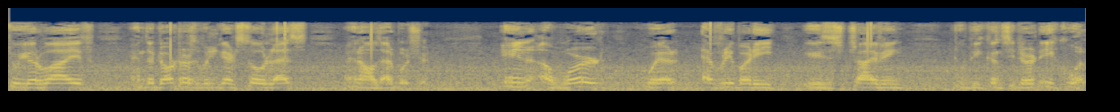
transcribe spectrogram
to your wife and the daughters will get so less and all that bullshit in a world where everybody is striving to be considered equal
